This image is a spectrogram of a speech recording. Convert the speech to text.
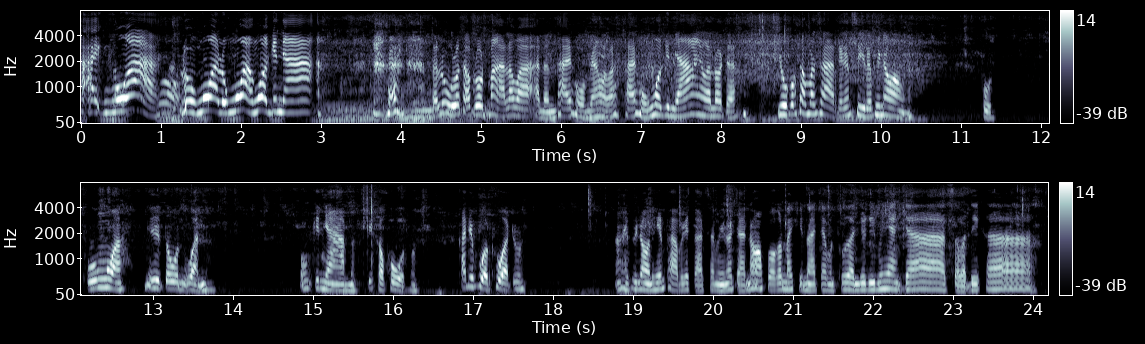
ทายงัวลูกงัวลูกงัวงัวกินหญ้า แต่ลูกแล้วขับรถมาแล้วว่าอันนั้นทายโหมยังหรอวะทายโหงัวกินหญ้ายังว่าเนาะจ้ะอยู่กับธรรมชาติกันจังสี่แล้วพี่น้องปูดฟูงงัวนี่โตนอ้วนต้องกินยามันที่เขาวโพดมันการที่ปวดปวดอยู่ให้พี่น้องเห็นภาพบรรยากาศสมัยนาะจ้ะเนอกพอกันไหมคิดนาจ้าเพื่อนอยู่ดีไม่แห้งจ้า สวัสดีค่ะ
